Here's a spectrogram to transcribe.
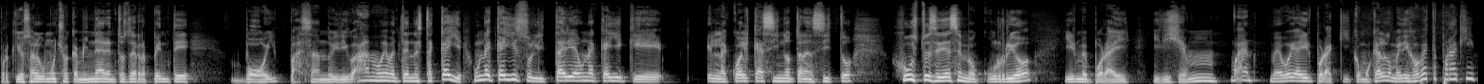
porque yo salgo mucho a caminar, entonces de repente voy pasando y digo, ah, me voy a meter en esta calle, una calle solitaria, una calle que en la cual casi no transito. Justo ese día se me ocurrió irme por ahí y dije, mm, bueno, me voy a ir por aquí, como que algo me dijo, vete por aquí.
